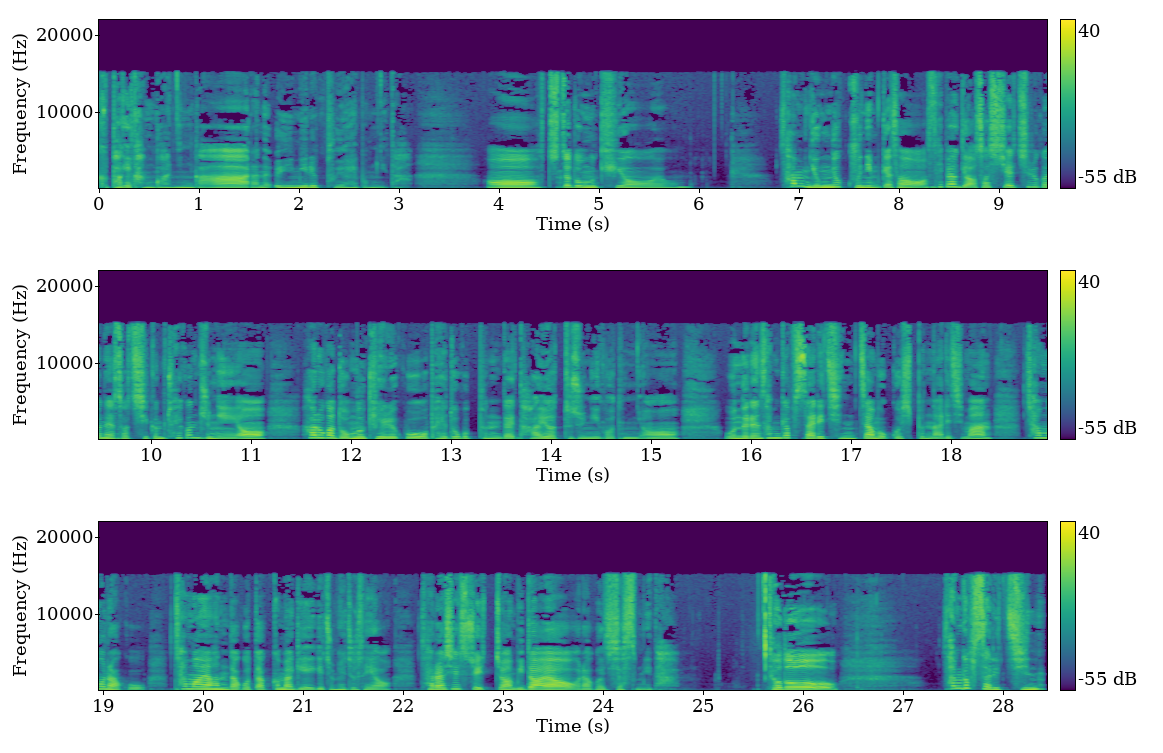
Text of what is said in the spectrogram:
급하게 간 거 아닌가라는 의미를 부여해 봅니다. 어, 진짜 너무 귀여워요. 3669님께서 새벽 6시에 출근해서 지금 퇴근 중이에요. 하루가 너무 길고 배도 고픈데 다이어트 중이거든요. 오늘은 삼겹살이 진짜 먹고 싶은 날이지만 참으라고 참아야 한다고 따끔하게 얘기 좀 해주세요. 잘하실 수 있죠? 믿어요. 라고 해주셨습니다. 저도 삼겹살이 진짜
